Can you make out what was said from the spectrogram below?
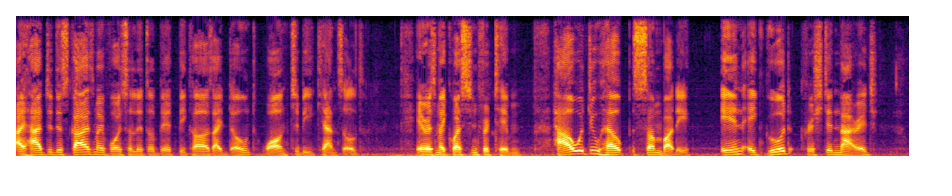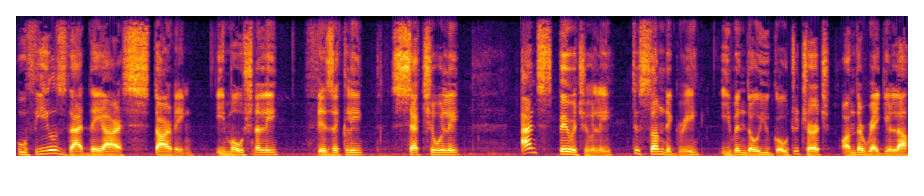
I had to disguise my voice a little bit because I don't want to be cancelled. Here is my question for Tim How would you help somebody in a good Christian marriage who feels that they are starving emotionally, physically, sexually, and spiritually to some degree, even though you go to church on the regular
